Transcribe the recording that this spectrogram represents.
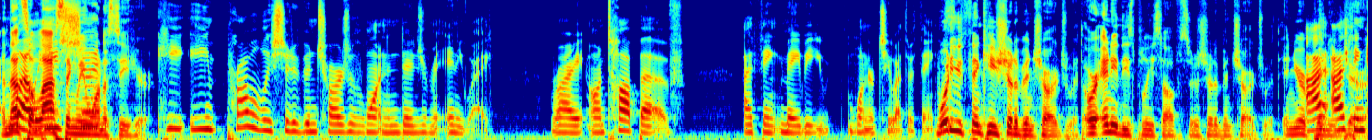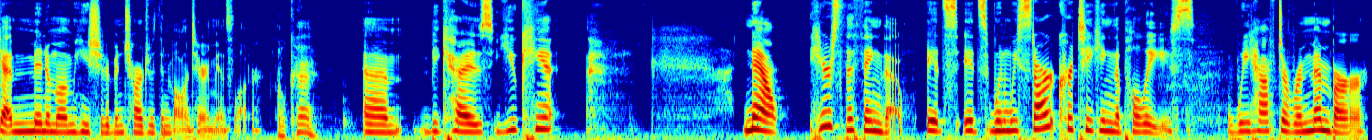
And that's Well, the last thing we want to see here. He he probably should have been charged with wanton endangerment anyway, right? On top of, I think maybe one or two other things. What do you think he should have been charged with, or any of these police officers should have been charged with, in your I, opinion? I think at minimum he should have been charged with involuntary manslaughter. okay. um, because you can't. Now, here's the thing, though. It's it's when we start critiquing the police, we have to remember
